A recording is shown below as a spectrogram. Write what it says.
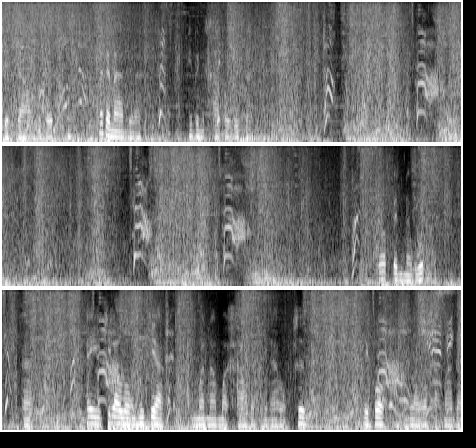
เก็บยาวที่รถน่าจะนานอยู่นะนี่เป็นคาร์บอาวุธนะก็เป็นอาวุธอ่าไอ้ที่เราลงเมื่อกี้มันนำมาค้าแบบนี้นะผมซึ่งไอ้พวกเราก็สามารถได้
